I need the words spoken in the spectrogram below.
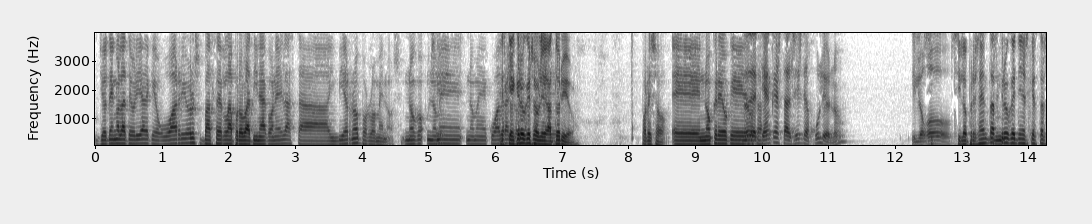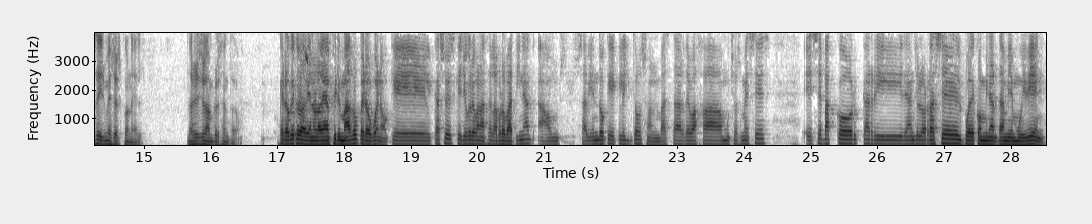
yo tengo la teoría de que Warriors va a hacer la probatina con él hasta invierno, por lo menos. No, no, Sí. me, no me cuadra. es que creo que es obligatorio. Por eso, eh, no creo que. No, lo decían que hasta el 6 de julio, ¿no? Y luego... Si lo presentas, creo que tienes que estar seis meses con él. No sé si lo han presentado. Creo que todavía no lo habían firmado, pero bueno, que el caso es que yo creo que van a hacer la probatina, aun sabiendo que Clay Thompson va a estar de baja muchos meses. Ese backcourt carry de Angelo Russell puede combinar también muy bien.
